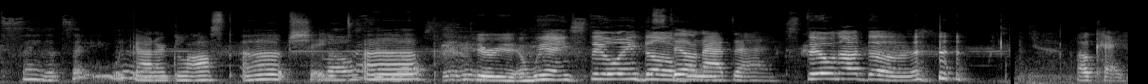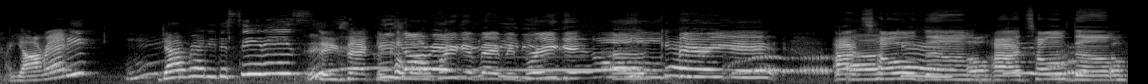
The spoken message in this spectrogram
Same, the same. We got her glossed up, shaped Lost it, up. lost it. Period. And we ain't still ain't done. Still boo. not done. Still not done. Okay. Are y'all ready? Y'all ready to see these? exactly. Is Come on, bring it, baby. see Bring these? it. Oh, Okay. period. I told Okay. them. I told them.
